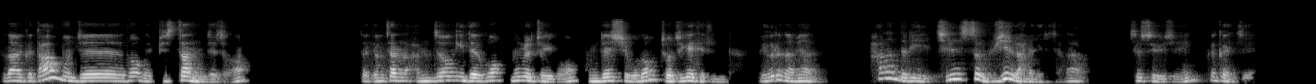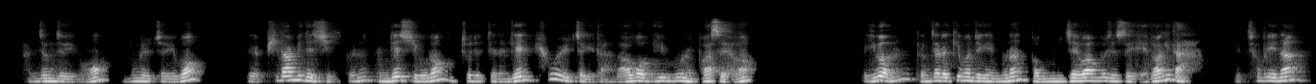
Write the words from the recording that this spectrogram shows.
그 다음에 그 다음 문제도 비슷한 문제죠. 자, 경찰은 안정이 되고 능률적이고 군대식으로 조직이 됩니다. 왜 그러냐면 하는들이 질서 유지를 하는 일이잖아. 질서 유지. 그러니까 이제 안정적이고 능률적이고 피라미드식은 군대식으로 조직되는 게 효율적이다. 라고 이 부분을 봤어요. 2번 경찰의 기본적인 임무는 범죄와 무질서의 예방이다. 처벌이나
